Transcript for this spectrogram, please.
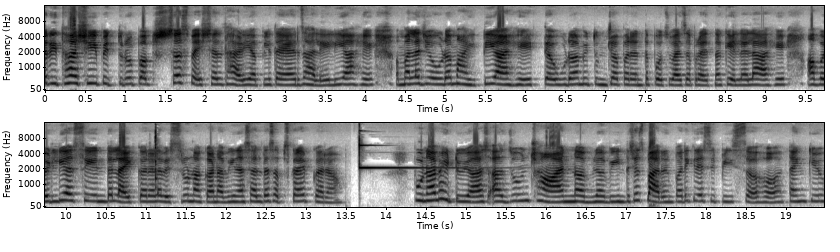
तर इथं अशी पितृपक्ष स्पेशल थाळी आपली तयार झालेली आहे. मला जेवढं माहिती आहे तेवढं मी तुमच्यापर्यंत पोचवायचा प्रयत्न केलेला आहे. आवडली असेल तर लाईक करायला विसरू नका. नवीन असाल तर सबस्क्राईब करा. पुन्हा भेटूयास अजून छान नवनवीन तसेच पारंपरिक रेसिपीजसह थँक्यू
